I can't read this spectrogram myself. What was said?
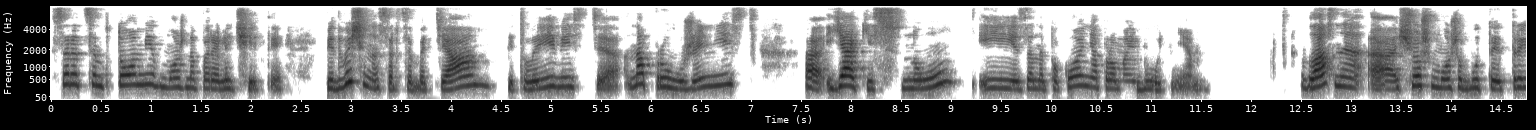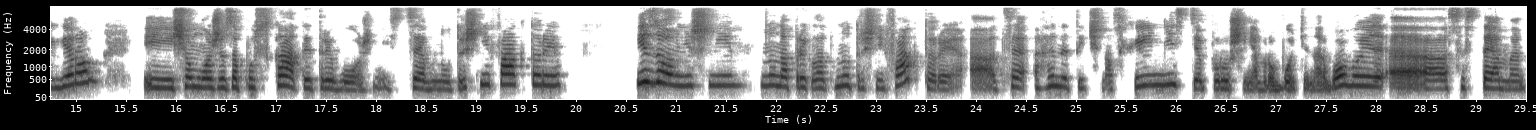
Серед симптомів можна перелічити підвищене серцебиття, пітливість, е, напруженість, е, якість сну і занепокоєння про майбутнє. Власне, е, що ж може бути тригером і що може запускати тривожність? Це внутрішні фактори і зовнішні. Ну, Наприклад, внутрішні фактори це генетична схильність, порушення в роботі нервової системи,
